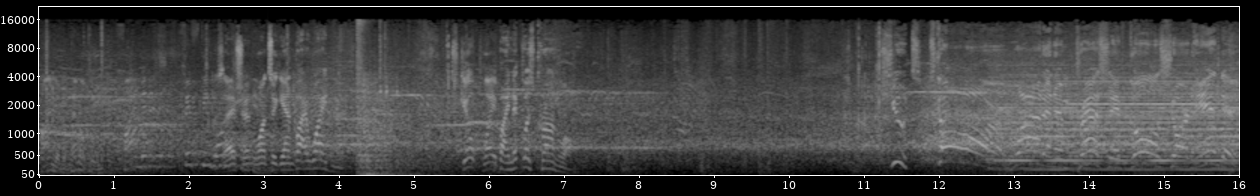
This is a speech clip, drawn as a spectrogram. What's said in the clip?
Time of the penalty, 5 minutes, 51 Possession once again by Wyden. Skill play by Niklas Kronwall. Shoots. Score! What an impressive goal shorthanded.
